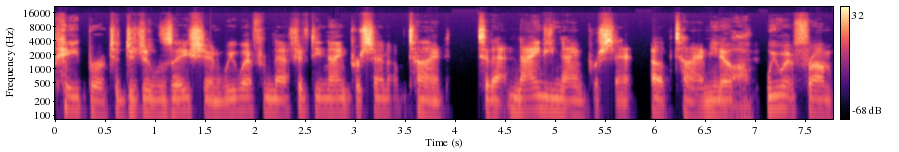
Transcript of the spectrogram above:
paper to digitalization. We went from that 59% uptime to that 99% uptime. You know, wow. we went from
